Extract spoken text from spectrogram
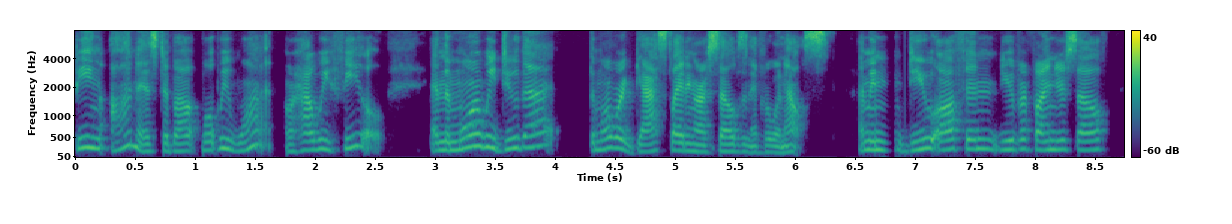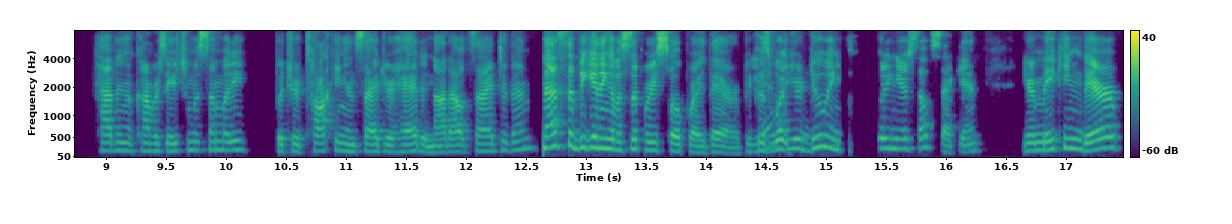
being honest about what we want or how we feel. And the more we do that, the more we're gaslighting ourselves and everyone else. I mean, do you often, do you ever find yourself having a conversation with somebody, but you're talking inside your head and not outside to them? That's the beginning of a slippery slope right there, because yeah. what you're doing is putting yourself second. You're making their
